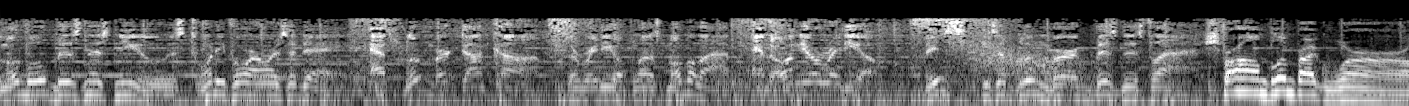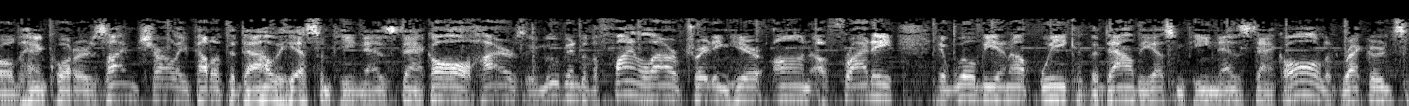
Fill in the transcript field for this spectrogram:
Global business news 24 hours a day at Bloomberg.com, the Radio Plus mobile app, and on your radio. This is a Bloomberg Business Flash. From Bloomberg World headquarters, I'm Charlie Pellet, the Dow, the S&P, NASDAQ, all hires. We move into the final hour of trading here on a Friday. It will be an up week. The Dow, the S&P, NASDAQ, all at records.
